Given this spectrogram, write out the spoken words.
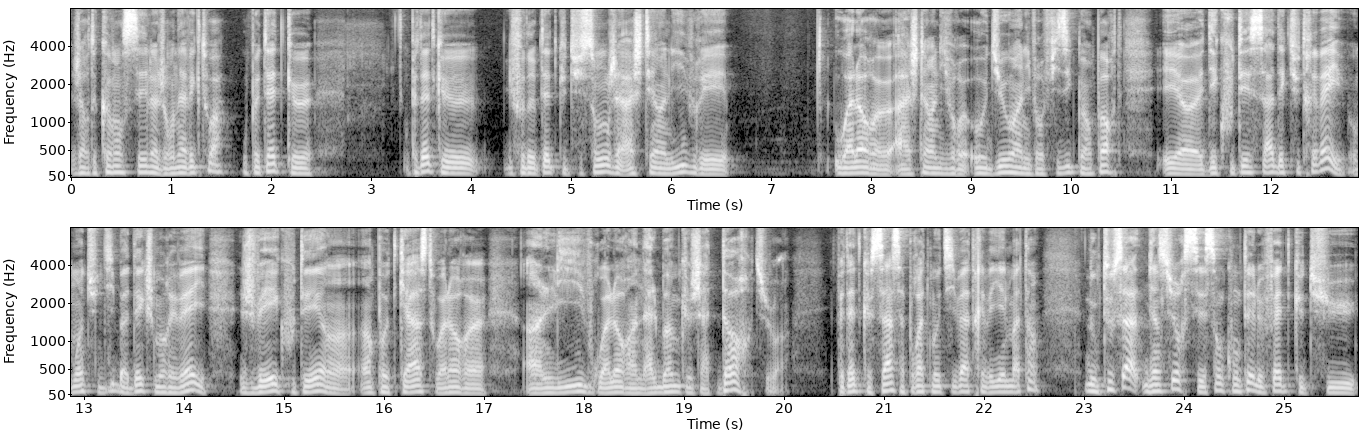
genre de commencer la journée avec toi. Ou peut-être que peut-être que il faudrait peut-être que tu songes à acheter un livre et ou alors euh, à acheter un livre audio, un livre physique, peu importe, et euh, d'écouter ça dès que tu te réveilles. Au moins tu te dis, bah, dès que je me réveille, je vais écouter un, podcast ou alors euh, un livre ou alors un album que j'adore, tu vois. Peut-être que ça, ça pourrait te motiver à te réveiller le matin. Donc tout ça, bien sûr, c'est sans compter le fait que tu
